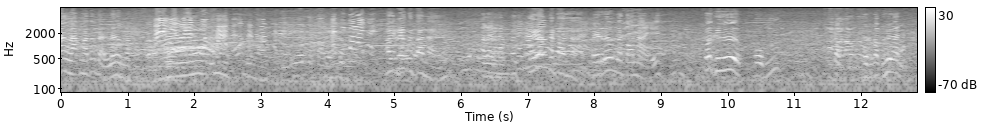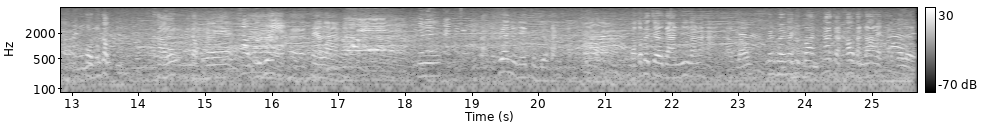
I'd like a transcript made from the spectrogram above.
ข้างรักมาตั้งแต่เริ่มแล้วครับ อะอย่างนั้นเราถามแล้วว่าขัดข้องขนาดไหนอธิบายหน่อยไปเริ่มกันตอนไหน อะไรนะครับ ไปไปเริ่มกันตอนไหนไปเริ่มกันตอนไหน ก็คือผม กับผมกับเพื่อน ผมกับ เขากับแพรเขากับเพื่อนใครอะ แพรวาครับยังไงใครใครได้ไหมเพื่อนอยู่ในกลุ่มเดียวกันครับเราก็ไปเจอกันที่ร้านอาหารครับ แล้วเพื่อนๆก็คิดว่าน่าจะเข้ากันได้ครับก็เลย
